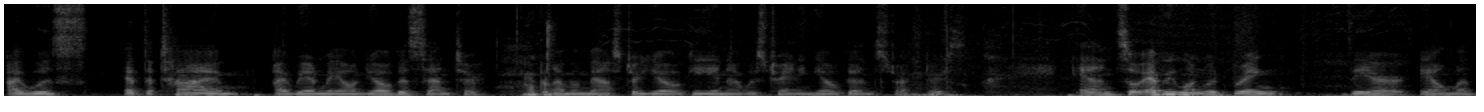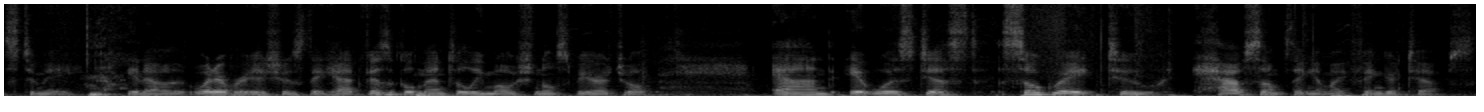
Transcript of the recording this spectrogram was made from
I was, at the time, I ran my own yoga center. Okay. I'm a master yogi and I was training yoga instructors. Mm-hmm. And so everyone would bring their ailments to me. Yeah. You know, whatever issues they had physical, mental, emotional, spiritual. And it was just so great to have something at my fingertips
